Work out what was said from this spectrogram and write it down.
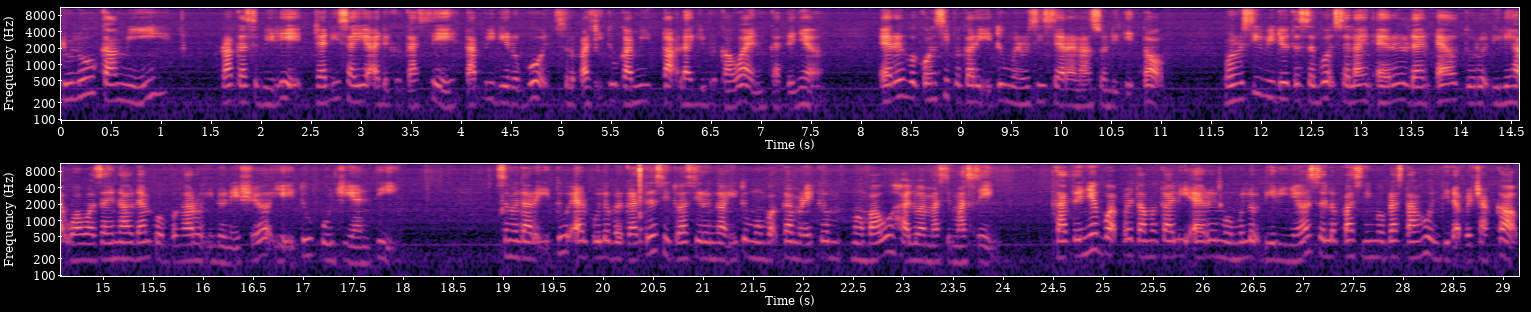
Dulu kami rakan sebilik, jadi saya ada kekasih tapi direbut selepas itu kami tak lagi berkawan, katanya. Ariel berkongsi perkara itu menerusi siaran langsung di TikTok. Menerusi video tersebut, selain Ariel dan El turut dilihat Wawa Zainal dan pempengaruh Indonesia iaitu Fujianti. Sementara itu, El pula berkata situasi renggang itu membuatkan mereka membawa haluan masing-masing. Katanya buat pertama kali Aaron memeluk dirinya selepas 15 tahun tidak bercakap,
